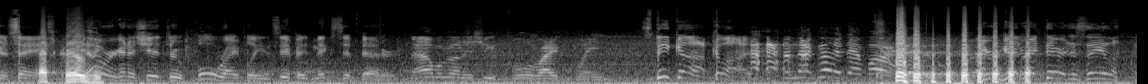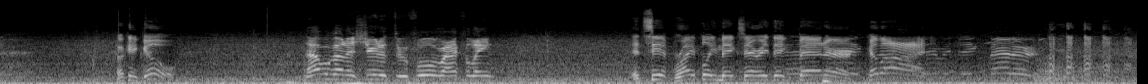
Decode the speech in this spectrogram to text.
gonna say That's crazy. Now we're gonna shoot it through full rifling and see if it makes it better. Now we're gonna shoot full rifling. Speak up, come on. I'm not good at that part. you were good right there. Just say it. Okay, go. now we're gonna shoot it through full rifling. And see if rifling makes everything better. Come on. Everything better.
